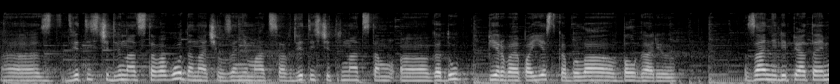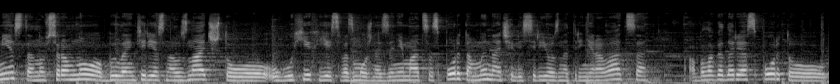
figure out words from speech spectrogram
Э, с 2012 года начал заниматься. В 2013 э, году первая поездка была в Болгарию. Заняли пятое место, но все равно было интересно узнать, что у глухих есть возможность заниматься спортом. Мы начали серьезно тренироваться. А благодаря спорту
